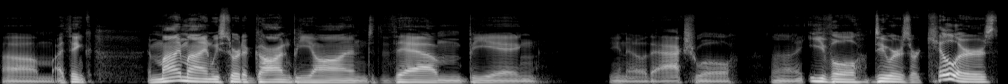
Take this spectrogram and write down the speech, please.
um, I think in my mind we sort of gone beyond them being, you know, the actual uh, evil doers or killers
